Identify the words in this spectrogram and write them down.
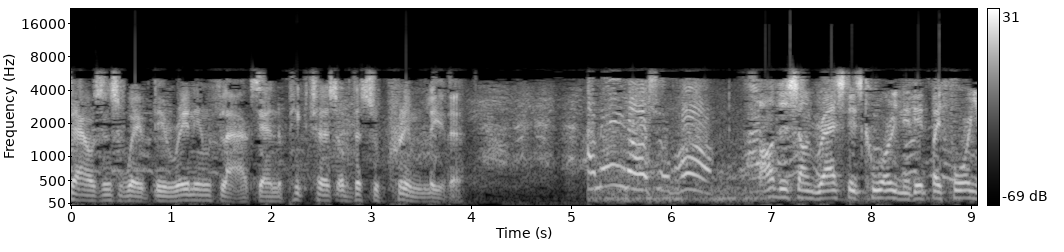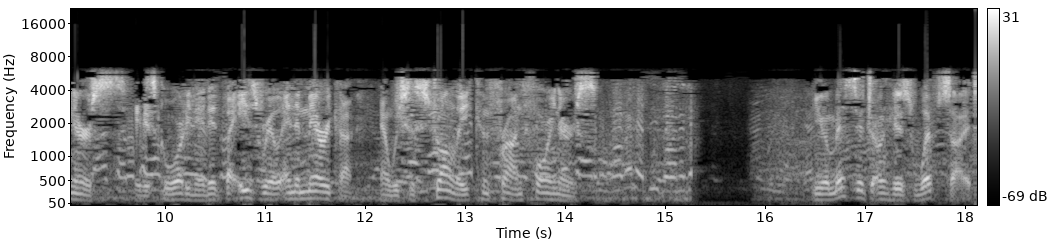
Thousands waved Iranian flags and pictures of the supreme leader. All this unrest is coordinated by foreigners. It is coordinated by Israel and America, and we should strongly confront foreigners. In a message on his website,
